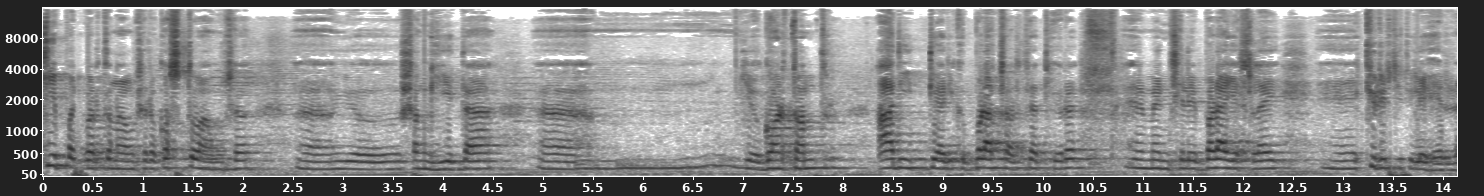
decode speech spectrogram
के परिवर्तन आउँछ र कस्तो आउँछ यो संहिता यो गणतन्त्र आदि इत्यादिको बडा चर्चा थियो र मान्छेले बडा यसलाई क्युरियोसिटीले हेरेर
